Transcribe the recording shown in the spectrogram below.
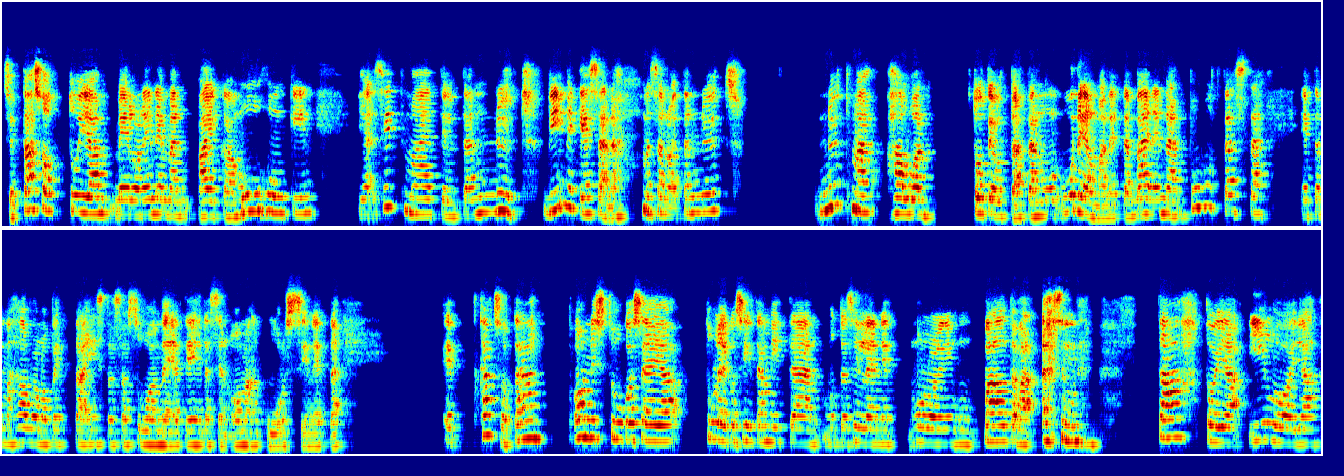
se tasottui ja meillä on enemmän aikaa muuhunkin. Ja sitten mä ajattelin, että nyt, viime kesänä mä sanoin, että nyt, nyt mä haluan toteuttaa tämän mun unelman, että mä en enää puhu tästä, että mä haluan opettaa Instassa suomea ja tehdä sen oman kurssin, että, että katsotaan, onnistuuko se ja tuleeko siitä mitään, mutta silleen, että mulla oli niin kuin valtava tahto ja ilo ja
